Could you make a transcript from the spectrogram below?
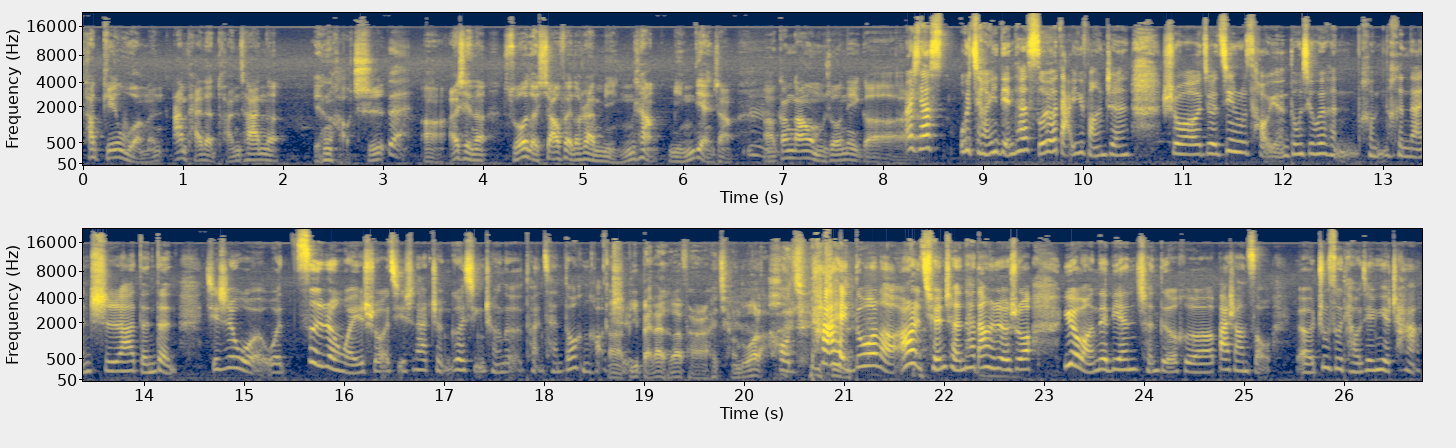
他给我们安排的团餐呢。也很好吃，对啊，而且呢，所有的消费都是在名上、名点上啊。刚刚我们说那个，而且他，我讲一点，他所有打预防针，说就进入草原东西会很很很难吃啊等等。其实我我自认为说，其实他整个行程的团餐都很好吃，比北戴河反而还强多了，好 太多了。而且全程他当时就是说，越往那边承德和坝上走，呃，住宿条件越差。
